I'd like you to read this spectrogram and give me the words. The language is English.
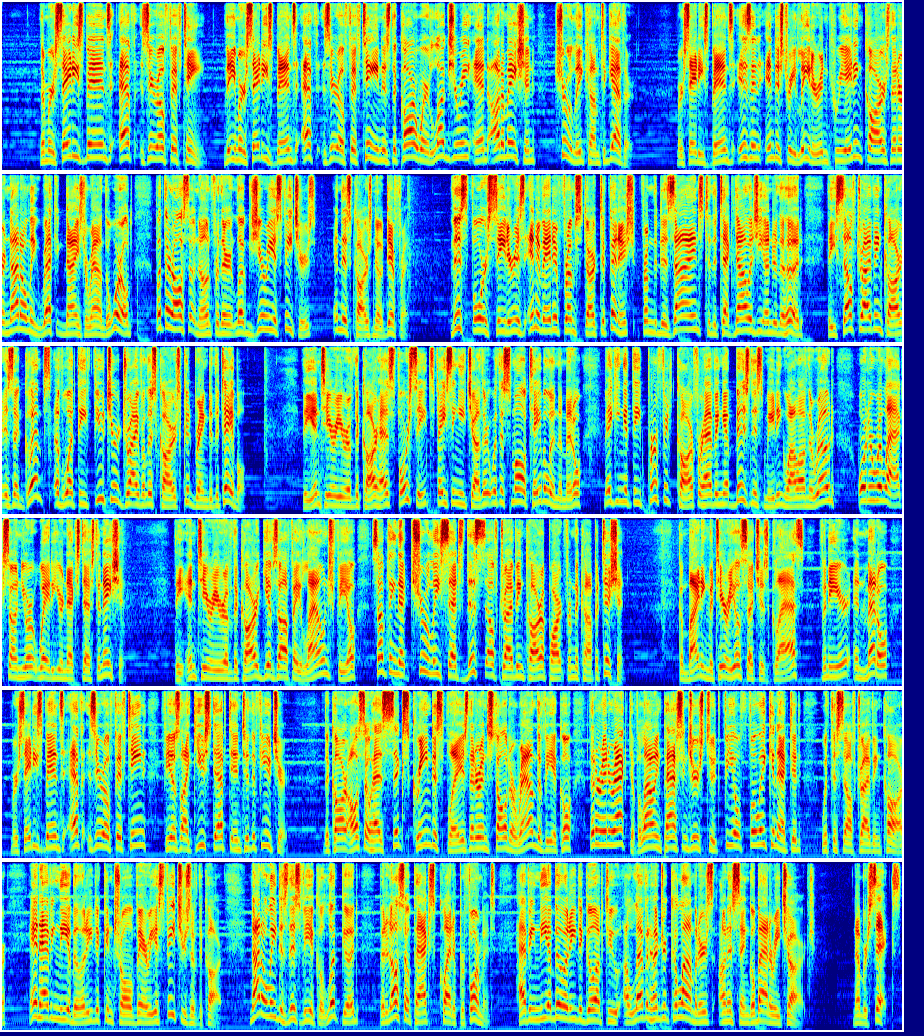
The Mercedes Benz F 015. The Mercedes Benz F 015 is the car where luxury and automation truly come together. Mercedes Benz is an industry leader in creating cars that are not only recognized around the world, but they're also known for their luxurious features, and this car's no different. This four seater is innovative from start to finish, from the designs to the technology under the hood, the self driving car is a glimpse of what the future driverless cars could bring to the table. The interior of the car has four seats facing each other with a small table in the middle, making it the perfect car for having a business meeting while on the road or to relax on your way to your next destination. The interior of the car gives off a lounge feel, something that truly sets this self driving car apart from the competition. Combining materials such as glass, veneer, and metal Mercedes Benz F 015 feels like you stepped into the future. The car also has six screen displays that are installed around the vehicle that are interactive, allowing passengers to feel fully connected with the self driving car and having the ability to control various features of the car. Not only does this vehicle look good, but it also packs quite a performance, having the ability to go up to 1100 kilometers on a single battery charge. Number 6.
